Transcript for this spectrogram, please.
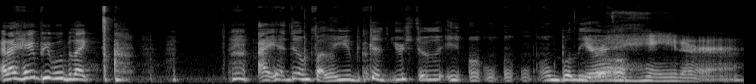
and I hate people who be like, "I don't follow you because you're so uh, uh, uh, uh, bully." You're a uh." hater.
